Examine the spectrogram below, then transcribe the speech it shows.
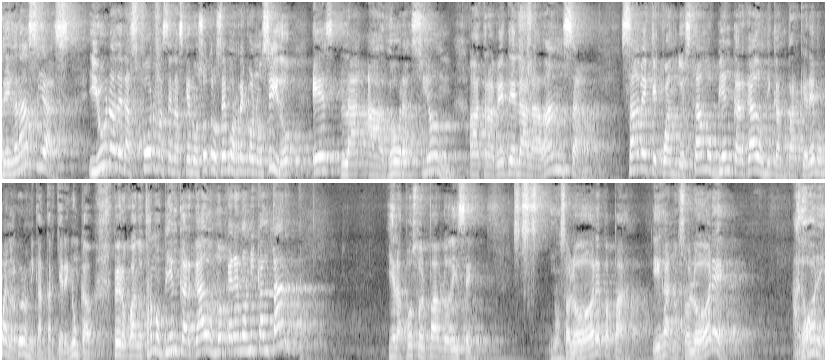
de gracias. Y una de las formas en las que nosotros hemos reconocido es la adoración a través de la alabanza. Sabe que cuando estamos bien cargados ni cantar queremos, bueno, algunos ni cantar quieren nunca, pero cuando estamos bien cargados no queremos ni cantar. Y el apóstol Pablo dice, no solo ore, papá, hija, no solo ore, adore.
